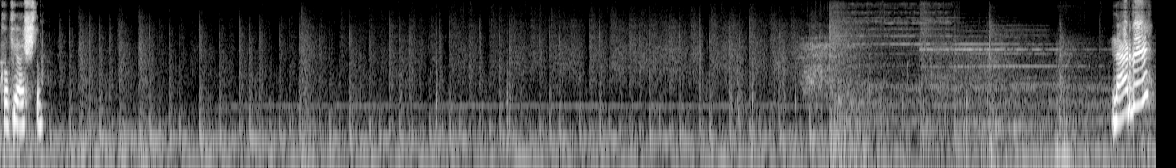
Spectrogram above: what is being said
Kapıyı açtım. Nerede?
